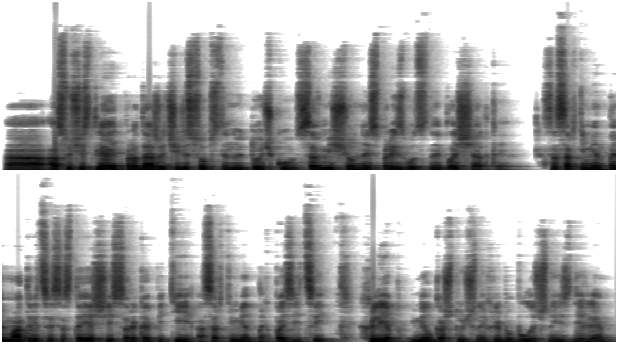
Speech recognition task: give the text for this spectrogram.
а, осуществляет продажи через собственную точку, совмещенной с производственной площадкой. С ассортиментной матрицей, состоящей из 45 ассортиментных позиций, хлеб и мелкоштучные хлебобулочные изделия,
